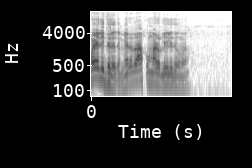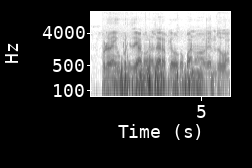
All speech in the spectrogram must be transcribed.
કોઈ લીધેલું હતું? મેં તો આખું મારું લઈ લીધું મેં આપણે અહીં ઉપરથી આખો નજારો કેવો કપાનો આવે એમ જોવા.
